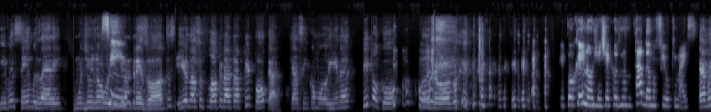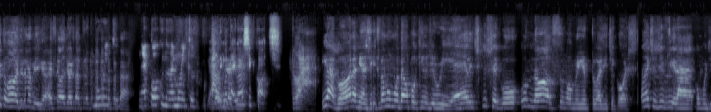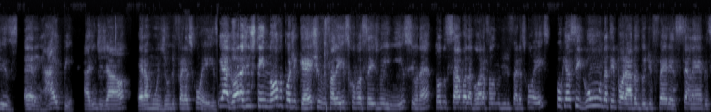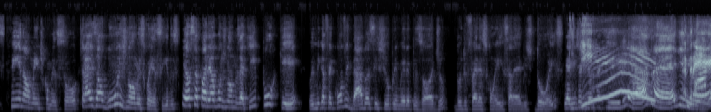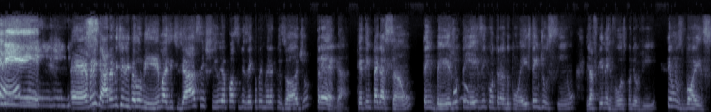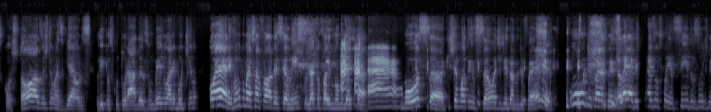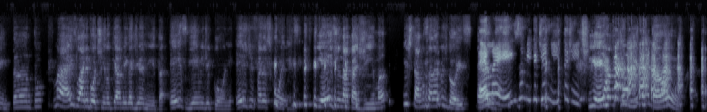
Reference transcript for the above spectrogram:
E vencemos, Eren. Mundinho João Luiz ganhou três votos. E o nosso flop vai para Pipoca, que assim como Olina, pipocou, pipocou. no jogo. Pipoquei não, gente. É que não tá dando Fiuk mais. É muito ódio, né, amiga? A escala de ódio tá... Muito. Não é pouco, não. É muito. A língua tá igual chicote. Claro. E agora, minha gente, vamos mudar um pouquinho de reality, que chegou o nosso momento, a gente gosta. Antes de virar, como diz Eren, hype, a gente já, ó, era mundinho de férias com ex. E agora a gente tem novo podcast, eu falei isso com vocês no início, né? Todo sábado agora falamos de férias com ex, porque a segunda temporada do De Férias Celebres finalmente começou. Traz alguns nomes conhecidos. Eu separei alguns nomes aqui porque o Imiga foi convidado a assistir o primeiro episódio do De Férias com Ex Celebs 2. E a gente adianta aqui. É a drag! drag! É, obrigada, MTV, pelo mimo. A gente já assistiu e eu posso dizer que o primeiro episódio entrega. Porque tem pegação, tem beijo, uhum. tem ex encontrando com ex, tem Dilcinho. Já fiquei nervoso quando eu vi. Tem uns boys gostosos, tem umas girls lipas culturadas. Um beijo, Lari Botino. Ô, Eren, vamos começar a falar desse elenco, já que eu falei o nome dessa moça que chamou atenção antes de entrar no de férias. O de férias com Celebres traz uns conhecidos, uns nem tanto. Mas Lari Botino, que é amiga de Anitta, ex-game de clone, ex de férias com ex e ex de Nakajima, está no Celebres 2. Ela é, é ex-amiga de Anitta, gente. E ex-amiga de Anitta, então.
